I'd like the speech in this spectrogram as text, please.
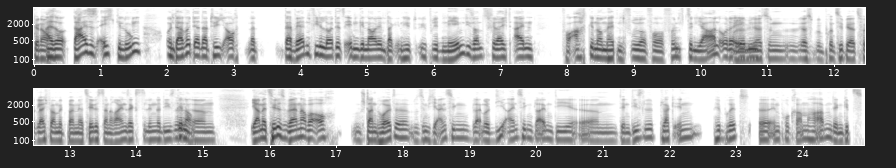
genau. Also da ist es echt gelungen und da wird ja natürlich auch da werden viele Leute jetzt eben genau den Plug-in-Hybrid nehmen, die sonst vielleicht einen V8 genommen hätten, früher vor 15 Jahren oder, oder eben. Das ist im Prinzip ja jetzt vergleichbar mit bei Mercedes dann rein Sechszylinder Diesel. Genau. Ähm, ja, Mercedes werden aber auch Stand heute so ziemlich die einzigen bleiben oder die einzigen bleiben, die ähm, den Diesel-Plug-in Hybrid äh, im Programm haben. Den gibt's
